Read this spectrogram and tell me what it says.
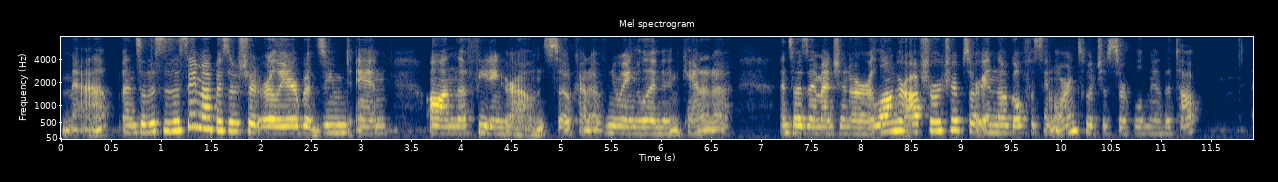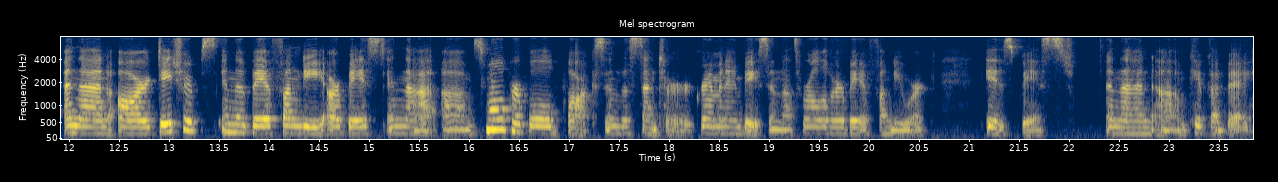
map. And so this is the same map as I showed earlier, but zoomed in on the feeding grounds. So kind of New England and Canada. And so as I mentioned, our longer offshore trips are in the Gulf of St. Lawrence, which is circled near the top. And then our day trips in the Bay of Fundy are based in that um, small purple box in the center, Grand Manan Basin. That's where all of our Bay of Fundy work is based. And then um, Cape Cod Bay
